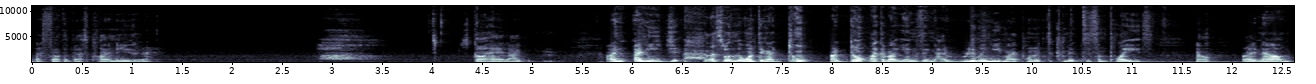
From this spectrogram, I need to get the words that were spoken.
that's not the best plan either. Just go ahead. I I, I need. That's one the one thing I don't I don't like about Yang Zing. I really need my opponent to commit to some plays. You know, right now I'm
